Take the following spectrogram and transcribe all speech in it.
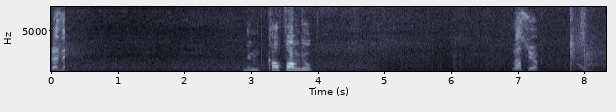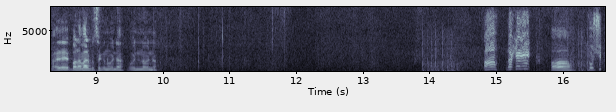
Rezi. Benim kafam yok. Nasıl yok? Hayır hayır bana verme sakın oyna. Oyununu oyna. Aha nak nak nak. Aa Koşuyor.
